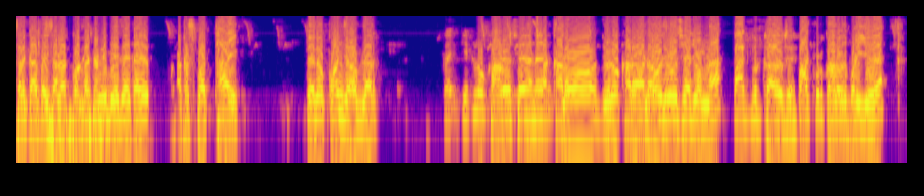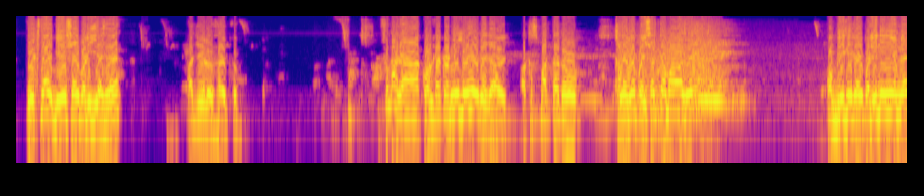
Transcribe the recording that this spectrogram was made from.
સરકાર પૈસાના કોન્ટ્રાક્ટરની બે જગ્યાએ અકસ્માત થાય તો એનો કોણ જવાબદાર? કેટલો ખાડો છે અને ખાડો જોયેલો ખાડો આ નવો જ રોડ છે જો હમણાં. પાંચ ફૂટ ખાડો છે. પાંચ ફૂટ ખાડો પડી ગયો છે. એક સાઈડ બે સાઈડ પડી ગયા છે. આ જોયેલો સાહેબ તો. શું લાગે આ કોન્ટ્રાક્ટરની બે હજાર હોય અકસ્માત થાય તો ખાલી હવે પૈસા જ કમાવા છે? પબ્લિકે કઈ પડી નહીં એમને?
